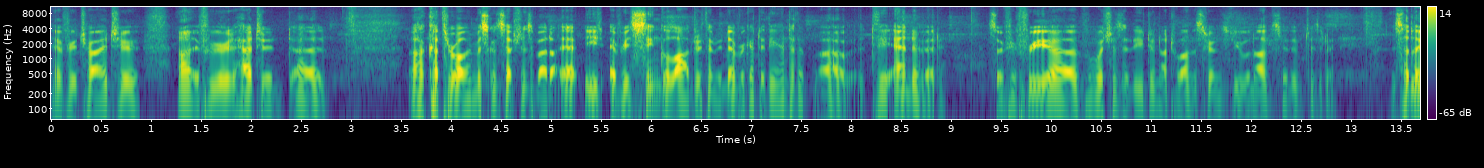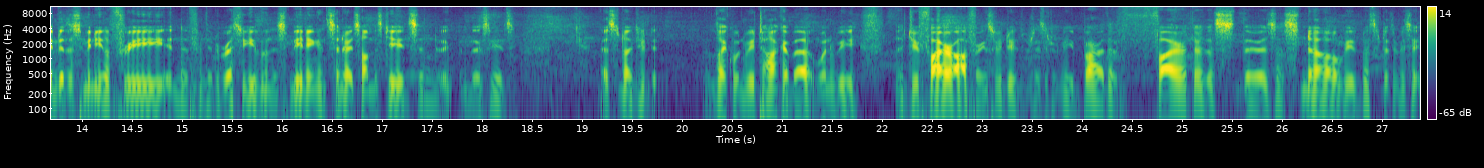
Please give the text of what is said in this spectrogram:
if we try to, uh, if we had to uh, cut through all our misconceptions about uh, e every single object, and we'd never get to the end of the uh, to the end of it. So if you're free of which is that you do not dwell in the streams, you will not see the visitor. And settling to this meaning of free in the from the resting even in this meeting incinerates all misdeeds and misdeeds. It's not like when we talk about when we uh, do fire offerings, we do we bar the fire. There's a there's a snow. We we say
